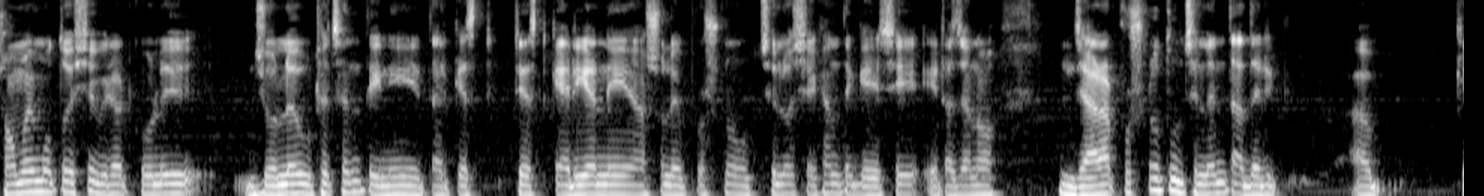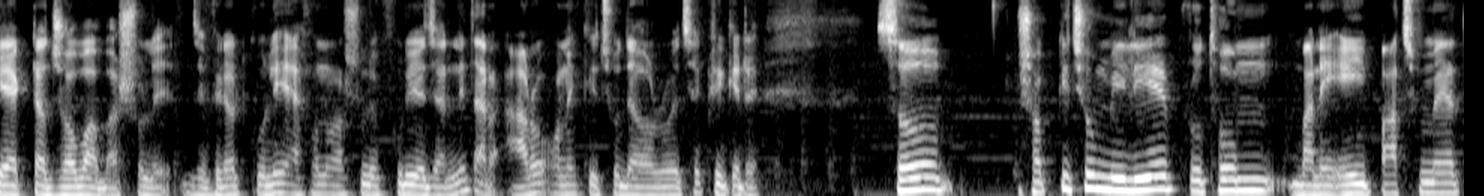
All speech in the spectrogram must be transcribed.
সময় মতো এসে বিরাট কোহলি জ্বলে উঠেছেন। তিনি তার টেস্ট ক্যারিয়ার নিয়ে আসলে প্রশ্ন উঠছিল। সেখান থেকে এসে এটা যেন যারা প্রশ্ন তুলছিলেন, তাদের কে একটা জবাব আসলে যে বিরাট কোহলি এখনও আসলে ফুরিয়ে যাননি। তার আরও অনেক কিছু দেওয়া রয়েছে ক্রিকেটে। সো সব কিছু মিলিয়ে প্রথম মানে এই পাঁচ ম্যাচ,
